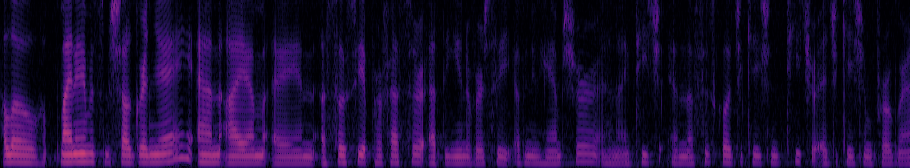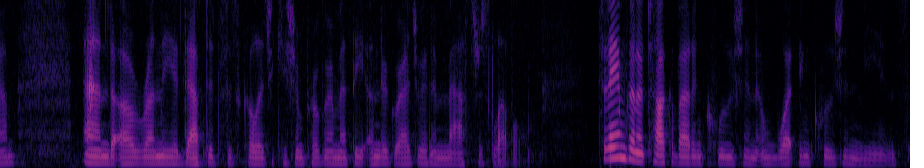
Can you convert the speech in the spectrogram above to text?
Hello, my name is Michelle Grenier, and I am an associate professor at the University of New Hampshire, and I teach in the physical education teacher education program and uh, run the adapted physical education program at the undergraduate and master's level. Today I'm going to talk about inclusion and what inclusion means.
